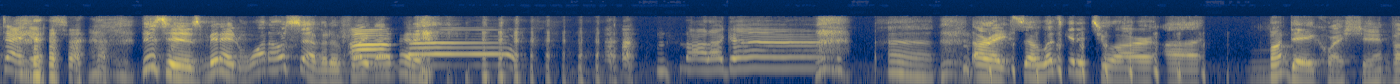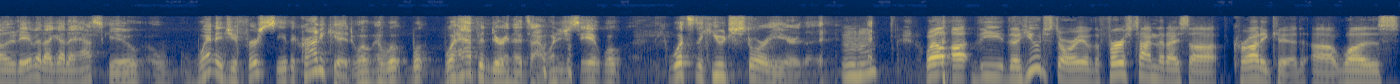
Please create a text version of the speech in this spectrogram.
Dang it. This is minute 107 of Fright Oh, Night Minute. Not again. Uh, all right, so let's get into our uh, Monday question, Father David. I got to ask you, when did you first see the Karate Kid? What, what what what happened during that time? When did you see it? What what's the huge story here? hmm Well, uh, the the huge story of the first time that I saw Karate Kid uh, was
